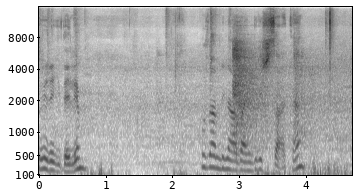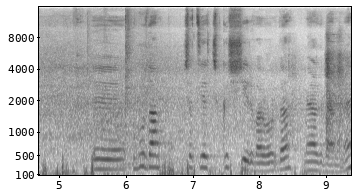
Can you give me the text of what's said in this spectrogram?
Böyle gidelim. Buradan binadan giriş zaten. Ee, buradan çatıya çıkış yeri var orada merdivenle.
